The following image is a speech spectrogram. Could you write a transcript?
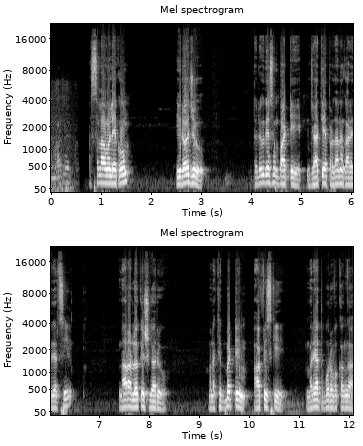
ఒక అస్సలం అయికం ఈరోజు తెలుగుదేశం పార్టీ జాతీయ ప్రధాన కార్యదర్శి నారా లోకేష్ గారు మన ఖిద్మత్ టీం ఆఫీస్కి మర్యాదపూర్వకంగా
